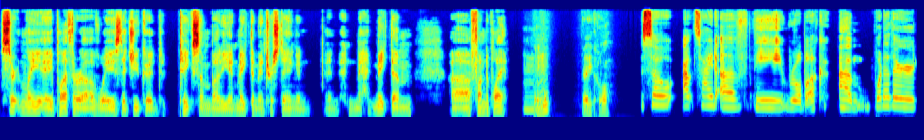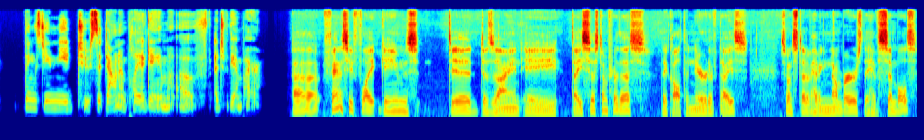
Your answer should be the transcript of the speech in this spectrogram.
certainly a plethora of ways that you could take somebody and make them interesting and and, and make them uh, fun to play. Mhm. Very cool. So, outside of the rule book, um, what other things do you need to sit down and play a game of Edge of the Empire? Uh, Fantasy Flight Games did design a dice system for this. They call it the narrative dice. So instead of having numbers, they have symbols.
